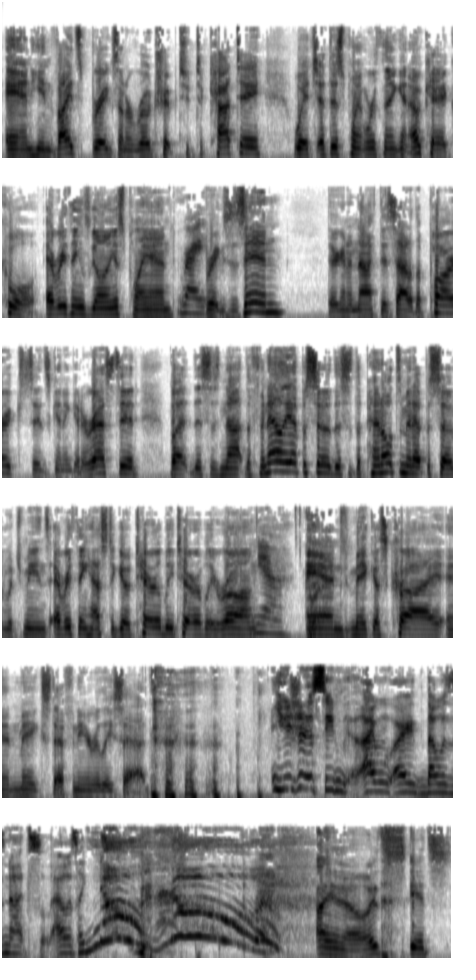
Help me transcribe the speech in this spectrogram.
and he invites Briggs on a road trip to Tecate. Which at this point we're thinking, okay, cool, everything's going as planned. Right. Briggs is in. They're going to knock this out of the park. Sid's going to get arrested. But this is not the finale episode. This is the penultimate episode, which means everything has to go terribly, terribly wrong. Yeah. And make us cry and make Stephanie really sad. You should have seen. I, I that was nuts. I was like, no, no. I know. It's, it's,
